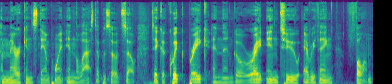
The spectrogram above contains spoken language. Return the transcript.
American standpoint in the last episode. So take a quick break and then go right into everything Fulham.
